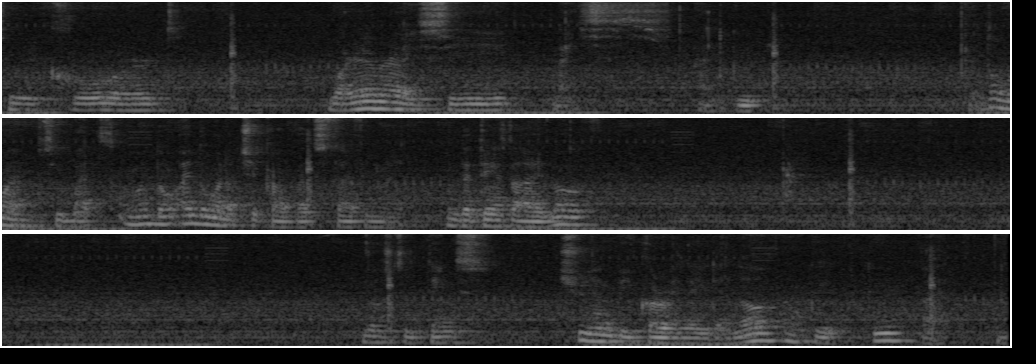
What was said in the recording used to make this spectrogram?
to record whatever I see nice and good. I don't want to see bad. I don't. I don't want to check out bad stuff in my the things that I love. Those two things shouldn't be correlated. Love and good, good, bad. No,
